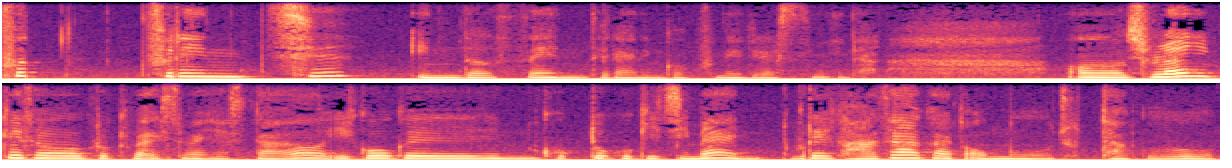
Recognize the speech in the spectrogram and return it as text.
Footprints in the Sand라는 곡 보내드렸습니다. 어, 줄라이님께서 그렇게 말씀하셨어요. 이 곡은 곡도 곡이지만 노래 가사가 너무 좋다고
